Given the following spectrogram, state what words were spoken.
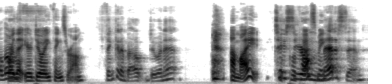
Although or I'm that you're doing things wrong. Thinking about doing it. I might. Taste your own me. medicine.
